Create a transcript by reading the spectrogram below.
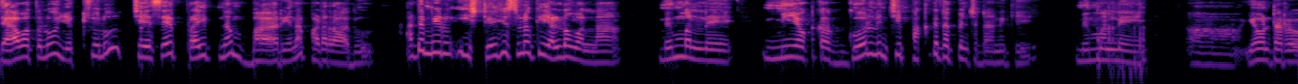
దేవతలు, యక్షులు చేసే ప్రయత్నం బారిన పడరాదు. అంటే మీరు ఈ స్టేజెస్‌లోకి ఎళ్ళడం వల్ల మిమ్మల్ని మీ యొక్క గోల్ నుంచి పక్కకి తప్పించడానికి మిమ్మల్ని ఏమంటారు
